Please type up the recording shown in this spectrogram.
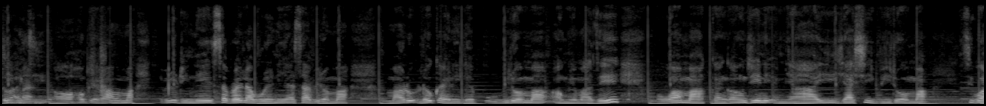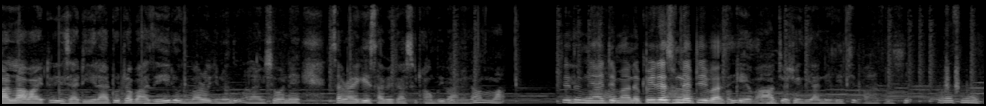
သူကြီးအမှန်ကြီးအော်ဟုတ်ကဲ့ပါမမတပည့်တို့ဒီနေ့ surprise လာဖို့တဲ့နေ့ကစပြီးတော့မှမမတို့အလုပ်ကိုင်လေးလည်းပို့ပြီးတော့မှအောင်မြင်ပါစေဘဝမှာကံကောင်းခြင်းတွေအများကြီးရရှိပြီးတော့မှစီပွားလာပါတည်ကြဒီလားတိုးတက်ပါစေလို့ညီမတို့ညီတို့ online show နဲ့ surprise ကိစ္စဘေးကဆုတောင်းပေးပါတယ်နော်မမကျေးဇူးအများကြီးတင်ပါတယ်ပေးတဲ့ဆုနဲ့ပြည့်ပါဟုစေတ်ကဲ့ပါပျော်ရွှင်တရားနေလေးဖြစ်ပါစေရှင်ပေးတဲ့ဆုနဲ့ပြည့်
